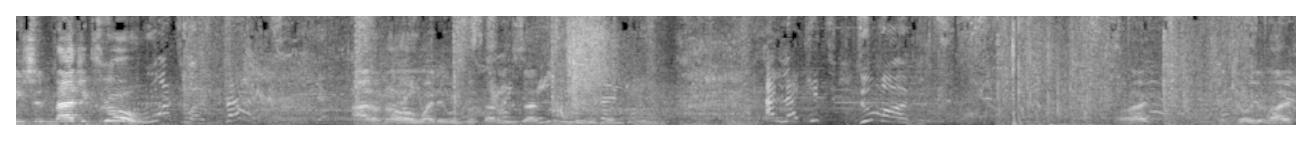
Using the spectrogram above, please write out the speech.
Ancient magic throw! What was that? I don't know why they would put that in that movie, but I like it! Do more of it! alright. Enjoy your life.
